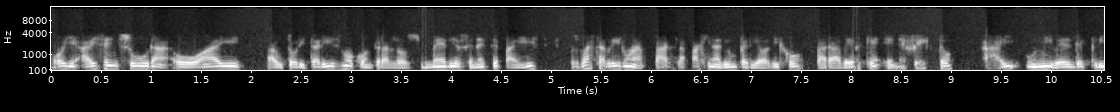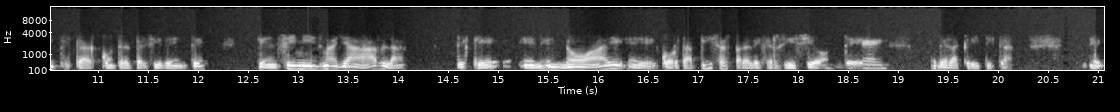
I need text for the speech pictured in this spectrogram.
oye, hay censura o hay autoritarismo contra los medios en este país, pues basta abrir una la página de un periódico para ver que en efecto hay un nivel de crítica contra el presidente que en sí misma ya habla de que no hay eh, cortapisas para el ejercicio de, de la crítica eh,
